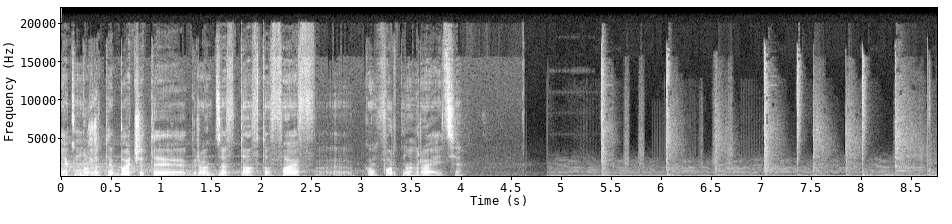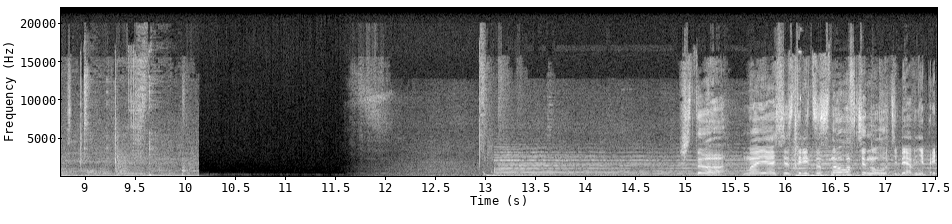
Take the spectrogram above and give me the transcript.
Як можете бачити, Grand Theft Auto 5 е, комфортно грається. Что, моя сестрица снова втянула тебя в непри...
